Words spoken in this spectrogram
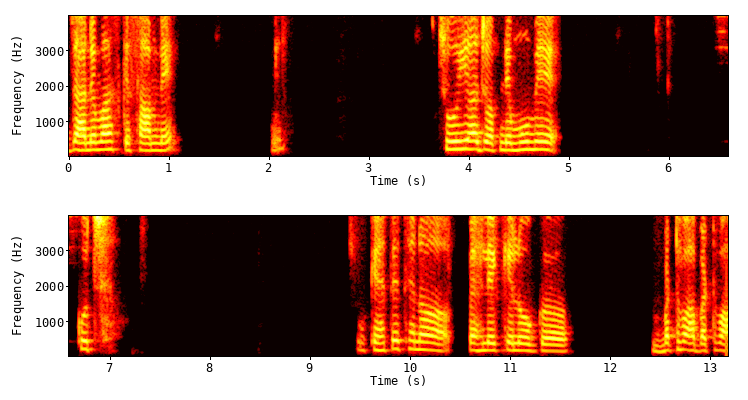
جانماز کے سامنے چوہیا جو اپنے منہ میں کچھ وہ کہتے تھے نا، پہلے کے لوگ، بٹوا بٹوا،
